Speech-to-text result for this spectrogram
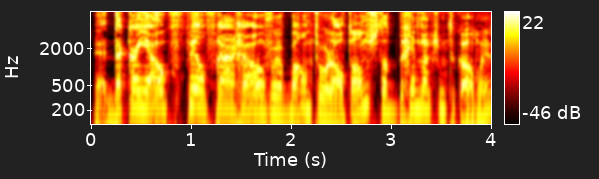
Uh, daar kan je ook veel vragen over beantwoorden. Althans, dat begint langzaam te komen. Hè?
